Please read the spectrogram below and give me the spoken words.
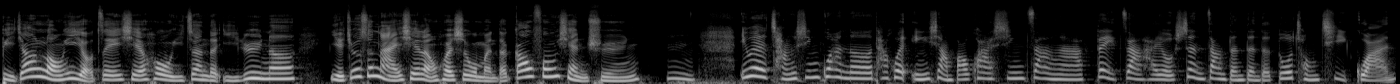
比较容易有这一些后遗症的疑虑呢？也就是哪一些人会是我们的高风险群？嗯，因为长新冠呢，它会影响包括心脏啊、肺脏还有肾脏等等的多重器官，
